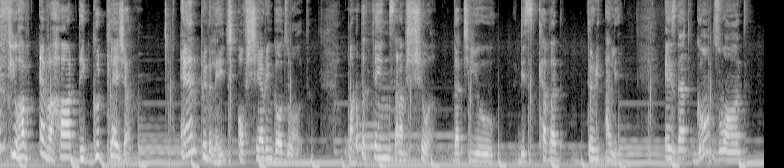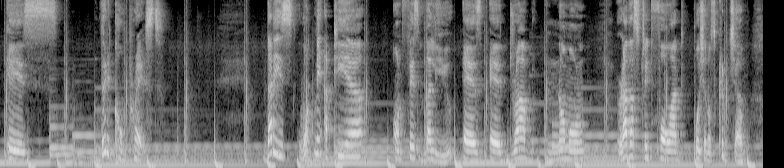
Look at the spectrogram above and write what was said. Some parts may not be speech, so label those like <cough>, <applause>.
If you have ever had the good pleasure and privilege of sharing God's word, one of the things that I'm sure that you discovered very early is that God's word is very compressed. That is what may appear on face value as a drab, normal, rather straightforward portion of scripture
